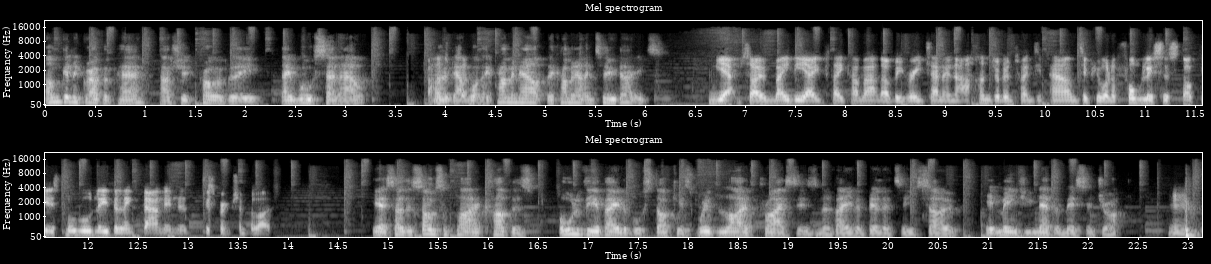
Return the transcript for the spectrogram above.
I'm gonna grab a pair. I should probably. They will sell out. No doubt. 100%. What they're coming out? They're coming out in two days. Yeah, so May the 8th they come out. They'll be retailing at £120. If you want a full list of stockists, we will leave the link down in the description below. Yeah, so the sole Supplier covers all of the available stockists with live prices and availability. So it means you never miss a drop. Mm.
